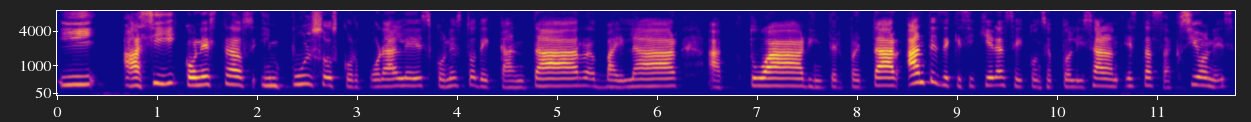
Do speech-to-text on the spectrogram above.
y así con estos impulsos corporales, con esto de cantar, bailar, actuar, interpretar, antes de que siquiera se conceptualizaran estas acciones,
